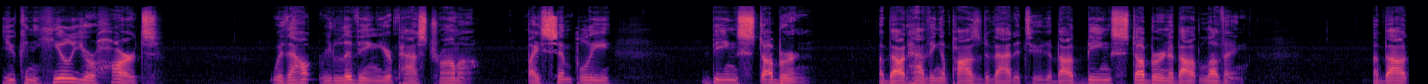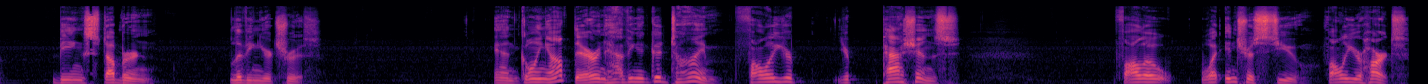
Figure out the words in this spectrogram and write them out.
you can heal your heart without reliving your past trauma by simply being stubborn about having a positive attitude, about being stubborn about loving, about being stubborn living your truth, and going out there and having a good time. Follow your your passions. Follow what interests you. Follow your heart.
